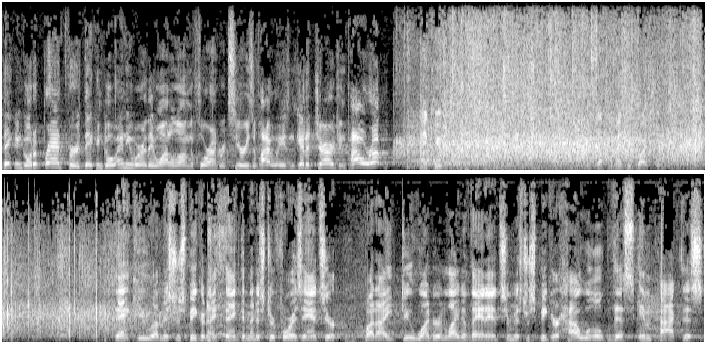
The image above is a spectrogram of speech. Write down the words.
they can go to Brantford, they can go anywhere they want along the 400 series of highways and get a charge and power up. Thank you. The supplementary question. Thank you, uh, Mr. Speaker, and I thank the minister for his answer. But I do wonder, in light of that answer, Mr. Speaker, how will this impact, this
